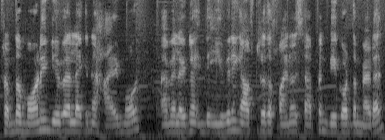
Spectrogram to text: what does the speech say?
from the morning we were like in a high mode. I mean, like you know, in the evening after the finals happened, we got the medal.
